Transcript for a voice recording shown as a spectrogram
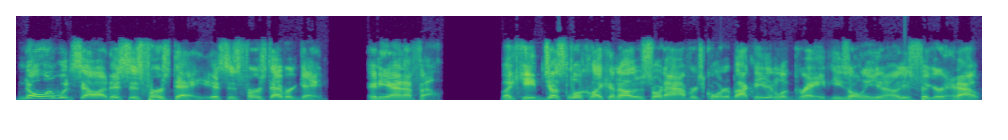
no one would sell oh, this is his first day. It's his first ever game in the NFL. Like he just looked like another sort of average quarterback. He didn't look great. He's only, you know, he's figuring it out.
